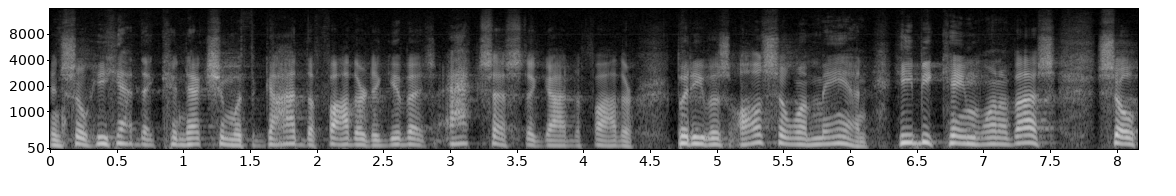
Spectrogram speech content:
And so he had that connection with God the Father to give us access to God the Father. But he was also a man. He became one of us so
